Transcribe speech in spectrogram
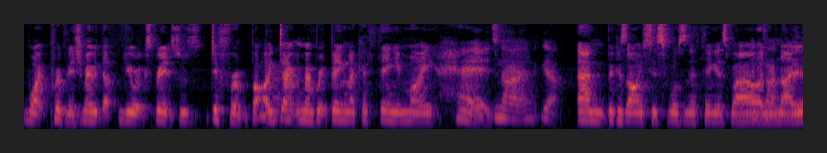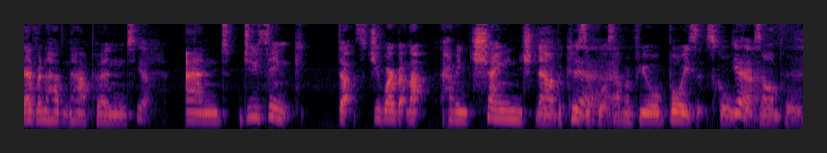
white privilege. Maybe that your experience was different, but I don't remember it being like a thing in my head. No, yeah. um, because ISIS wasn't a thing as well, and Exactly. 9 11 hadn't happened. Yeah. And do you think that's, do you worry about that having changed now because of what's happened for your boys at school, for example?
